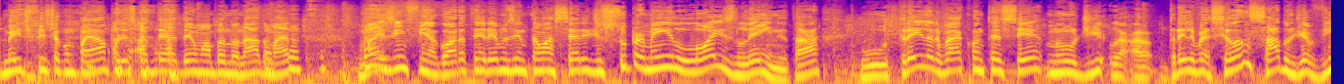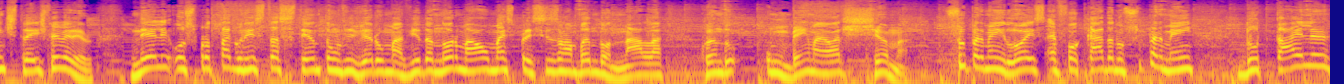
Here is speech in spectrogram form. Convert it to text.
meio difícil de acompanhar, por isso que até dei uma abandonada uma época. Mas enfim, agora teremos então a série de Superman e Lois Lane, tá? O trailer vai acontecer no dia. O trailer vai ser lançado no dia 23 de fevereiro. Nele, os protagonistas tentam viver uma vida normal, mas precisam abandoná-la quando um bem maior chama. Superman Lois é focada no Superman do Tyler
